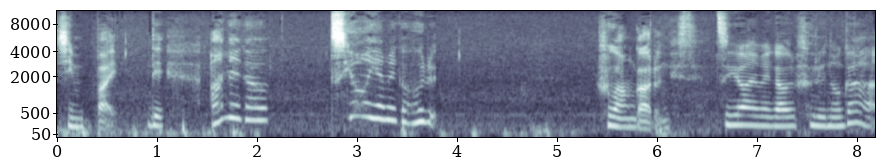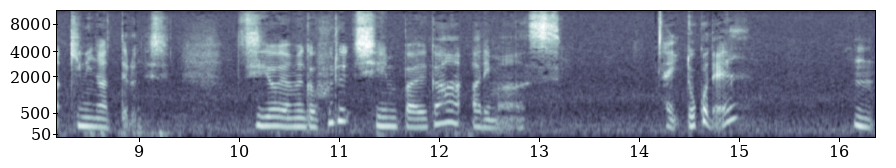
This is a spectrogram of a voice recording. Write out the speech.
心配。で雨が強い雨が降る。不安があるんです。強い雨が降るのが気になってるんです。強い雨が降る心配があります。はいどこで？うん。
